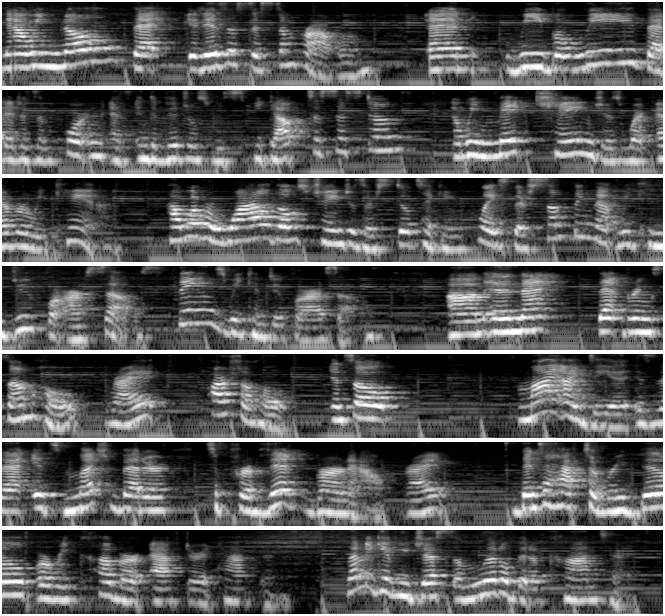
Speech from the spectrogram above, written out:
Now, we know that it is a system problem, and we believe that it is important as individuals we speak out to systems and we make changes wherever we can. However, while those changes are still taking place, there's something that we can do for ourselves, things we can do for ourselves. Um, and that that brings some hope, right? Partial hope. And so my idea is that it's much better to prevent burnout, right? than to have to rebuild or recover after it happens. Let me give you just a little bit of context.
